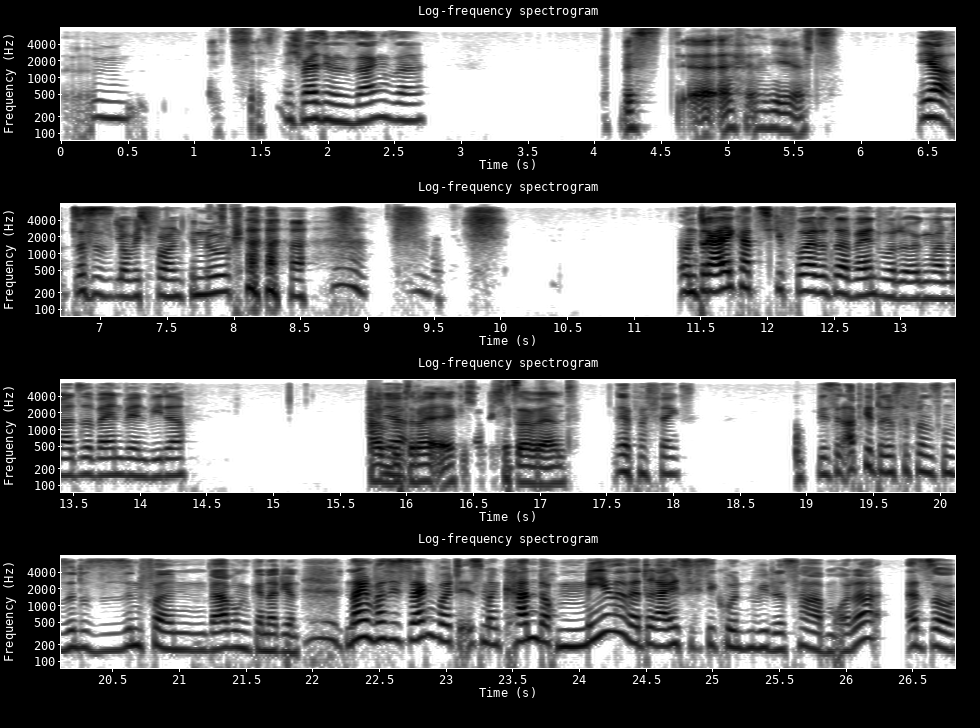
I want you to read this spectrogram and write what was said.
äh, ich weiß nicht, was ich sagen soll. Bist, äh, Nils. Ja, das ist, glaube ich, Front genug. Und Dreieck hat sich gefreut, dass er erwähnt wurde irgendwann mal, also erwähnen wir ihn wieder. Hallo ja. Dreieck, ich habe dich jetzt erwähnt. Ja, perfekt. Wir sind abgedriftet von unseren sinnvollen Werbungen generieren. Nein, was ich sagen wollte, ist, man kann doch mehrere 30 Sekunden Videos haben, oder? Also,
